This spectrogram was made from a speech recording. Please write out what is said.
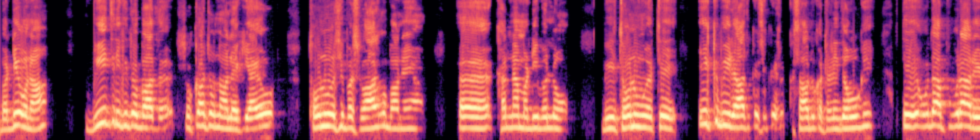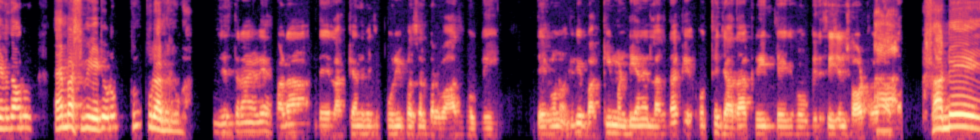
ਵੱਢਿਓ ਨਾ। 20 ਤਰੀਕ ਤੋਂ ਬਾਅਦ ਸੁੱਕਾ ਝੋਨਾ ਲੈ ਕੇ ਆਇਓ। ਤੁਹਾਨੂੰ ਅਸੀਂ ਵਿਸ਼ਵਾਸ ਦਿਵਾਉਂਦੇ ਆ ਖੰਨਾ ਮੰਡੀ ਵੱਲੋਂ ਵੀ ਤੁਹਾਨੂੰ ਇੱਥੇ ਇੱਕ ਵੀ ਰਾਤ ਕਿਸੇ ਕਿਸ- ਕਿਸਾਨ ਨੂੰ ਕੱਟਣੀ ਦੇਊਗੀ ਤੇ ਉਹਦਾ ਪੂਰਾ ਰੇਟ ਦਾ ਉਹਨੂੰ ਐਮਐਸਪੀ ਰੇਟ ਉਹਨੂੰ ਪੂਰਾ ਮਿਲੂਗਾ ਜਿਸ ਤਰ੍ਹਾਂ ਜਿਹੜੇ ਹੜ੍ਹਾਂ ਦੇ ਇਲਾਕਿਆਂ ਦੇ ਵਿੱਚ ਪੂਰੀ ਫਸਲ ਬਰਬਾਦ ਹੋ ਗਈ ਤੇ ਹੁਣ ਜਿਹੜੀ ਬਾਕੀ ਮੰਡੀਆਂ ਨੇ ਲੱਗਦਾ ਕਿ ਉੱਥੇ ਜ਼ਿਆਦਾ ਖਰੀਦ ਤੇਜ਼ ਹੋਊਗੀ ਤੇ ਸੀਜ਼ਨ ਸ਼ਾਰਟ ਹੋ। ਸਕਦਾ ਸਾਡੇ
